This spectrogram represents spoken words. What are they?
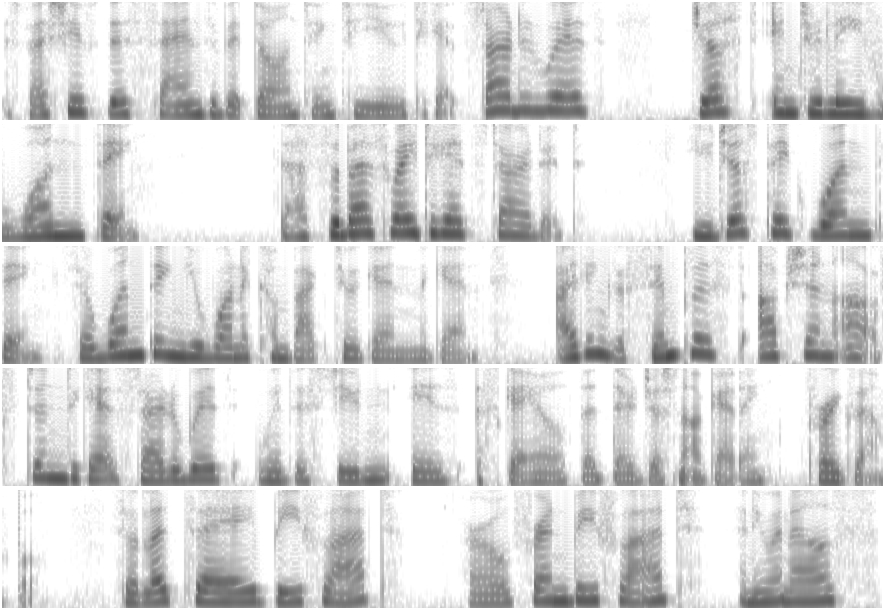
especially if this sounds a bit daunting to you to get started with, just interleave one thing. That's the best way to get started. You just pick one thing. So, one thing you want to come back to again and again. I think the simplest option often to get started with with a student is a scale that they're just not getting, for example. So, let's say B flat, our old friend B flat. Anyone else?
